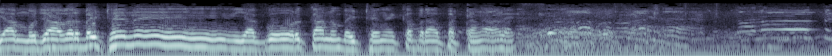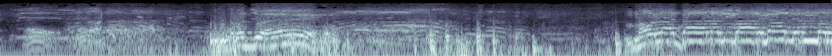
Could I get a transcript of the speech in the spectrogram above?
یا مجاور بیٹھے نے، یا گور کن بیٹھے نے کبرا پٹن والے۔ توجہ ہے۔ مولا علی بارگاہ دے اندر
